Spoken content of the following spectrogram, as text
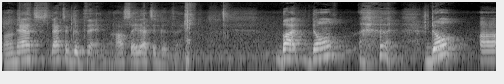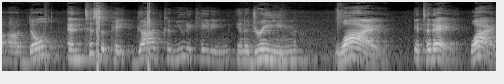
well, that's that's a good thing. I'll say that's a good thing. But don't don't uh, uh, don't anticipate God communicating in a dream why it today. Why?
